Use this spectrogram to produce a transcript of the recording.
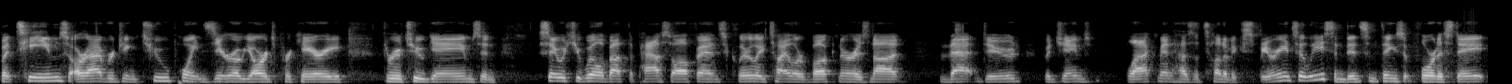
But teams are averaging 2.0 yards per carry through two games. And say what you will about the pass offense. Clearly, Tyler Buchner is not that dude, but James Blackman has a ton of experience at least and did some things at Florida State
